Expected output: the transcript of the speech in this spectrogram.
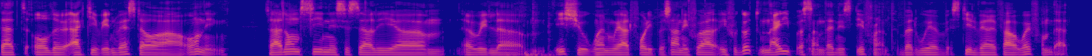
that all the active investors are owning. So I don't see necessarily um, a real um, issue when we're at forty percent. If we are, if we go to ninety percent, then it's different. But we're still very far away from that.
